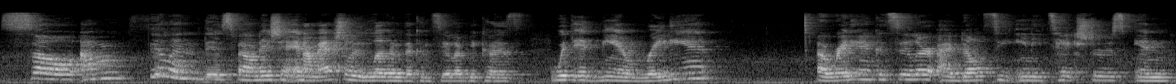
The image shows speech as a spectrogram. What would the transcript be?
So I'm feeling this foundation and I'm actually loving the concealer because with it being radiant, a radiant concealer, I don't see any textures in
